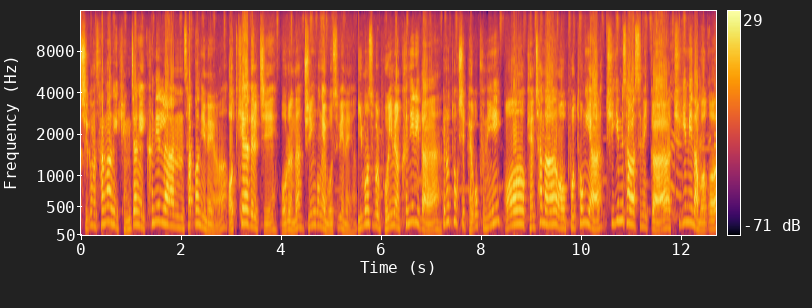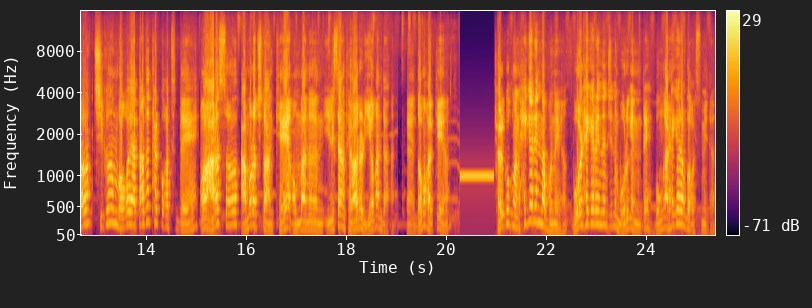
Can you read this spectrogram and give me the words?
지금 상황이 굉장히 큰일 난 사건이네요. 어떻게 해야 될지 모르는 주인공의 모습이네요. 이 모습을 보이면 큰일이다. 히로토 혹시 배고프니? 어, 괜찮아. 어, 보통이야. 튀김 사왔으니까 튀김이나 먹어. 지금 먹어야 따뜻할 것 같은데. 어, 알았어. 아무렇지도 않게 엄마는 일상 대화를 이어간다. 네, 넘어갈게요. 결국은 해결했나 보네요. 뭘 해결했는지는 모르겠는데 뭔가를 해결한 것 같습니다.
